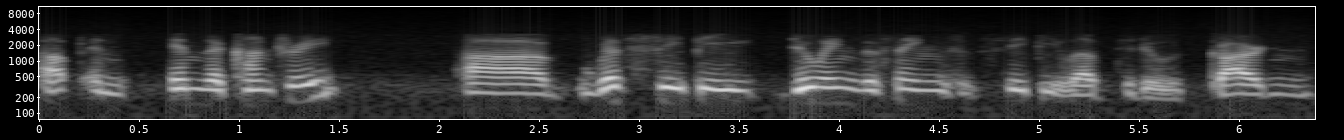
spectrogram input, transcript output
up in in the country uh, with Cipe, doing the things that Cipe loved to do: garden,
